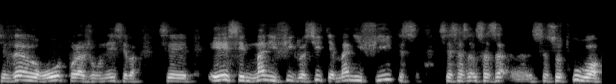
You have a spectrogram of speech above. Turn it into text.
20 euros pour la journée. Et c'est magnifique. Le site est magnifique. Ça, se trouve à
